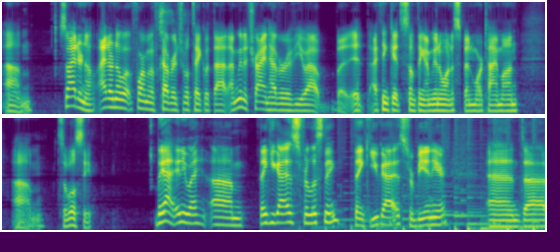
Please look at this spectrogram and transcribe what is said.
Um, So I don't know. I don't know what form of coverage we'll take with that. I'm going to try and have a review out, but it I think it's something I'm going to want to spend more time on. Um, so we'll see. But yeah, anyway, um, thank you guys for listening. Thank you guys for being here. And uh,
